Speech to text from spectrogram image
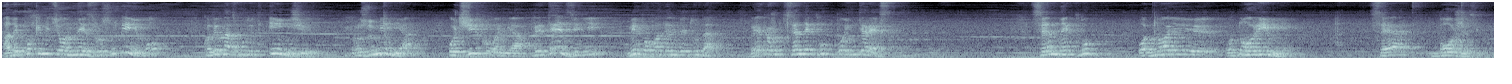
Але поки ми цього не зрозуміємо, коли в нас будуть інші розуміння, очікування, претензії, ми попадемо не туди. Бо я кажу, це не клуб по інтересам. Це не клуб одної, одного рівня. Це Боже зібрання.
